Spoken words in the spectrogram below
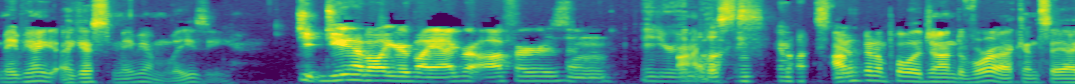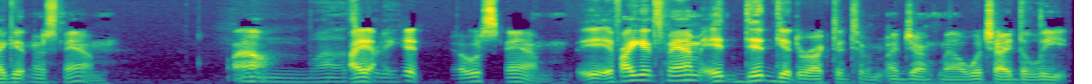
Maybe I, I guess maybe I'm lazy. Do, do you have all your Viagra offers and In your I all those things inbox. in your inbox I'm gonna pull a John Dvorak and say I get no spam. Wow. Mm, wow, that's I, I get no spam. If I get spam, it did get directed to my junk mail, which I delete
